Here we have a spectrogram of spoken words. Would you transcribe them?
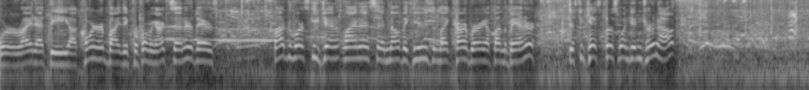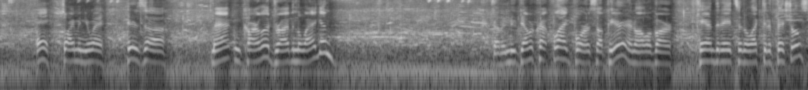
We're right at the uh, corner by the Performing Arts Center. There's Bob Dvorsky, Janet Lyness, and Melva Hughes and Mike Carberry up on the banner. Just in case the first one didn't turn out. Hey, sorry I'm in your way. Here's uh, Matt and Carla driving the wagon. Got a new Democrat flag for us up here and all of our candidates and elected officials.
